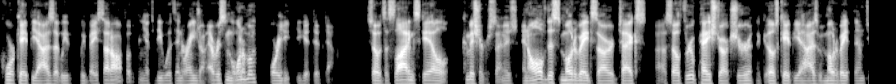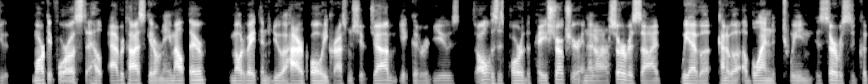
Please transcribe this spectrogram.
core KPIs that we we base that off of, and you have to be within range on every single one of them, or you, you get dipped down. So it's a sliding scale commission percentage. And all of this motivates our techs. Uh, so through pay structure, those KPIs, we motivate them to market for us to help advertise, get our name out there, motivate them to do a higher quality craftsmanship job, get good reviews. So all this is part of the pay structure. And then on our service side, we have a kind of a, a blend between his services could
